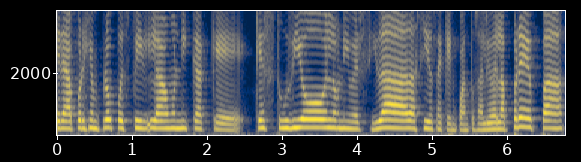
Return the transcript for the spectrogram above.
era, por ejemplo, pues fui la única que, que estudió en la universidad, así, o sea, que en cuanto salió de la prepa,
